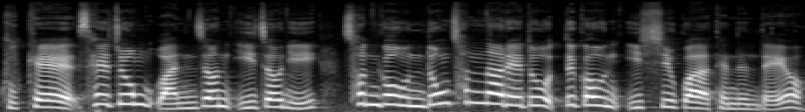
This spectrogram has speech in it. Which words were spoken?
국회 세종 완전 이전이 선거운동 첫날에도 뜨거운 이슈가 됐는데요.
